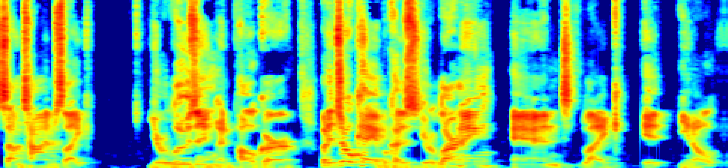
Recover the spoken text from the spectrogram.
Sometimes like you're losing in poker, but it's okay because you're learning and like it, you know,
